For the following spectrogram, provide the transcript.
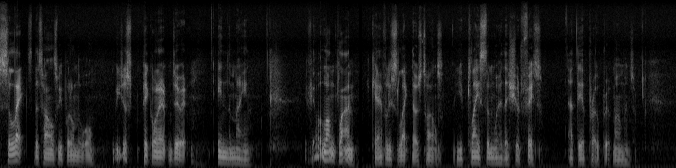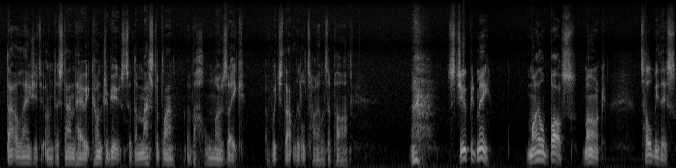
select the tiles we put on the wall, we just pick one out and do it in the main. If you have a long plan, carefully select those tiles and you place them where they should fit at the appropriate moment. That allows you to understand how it contributes to the master plan of the whole mosaic of which that little tile is a part. Stupid me. My old boss, Mark, told me this,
